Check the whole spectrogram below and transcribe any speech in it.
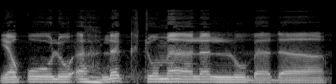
يقول أهلكت مالا لبدا.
